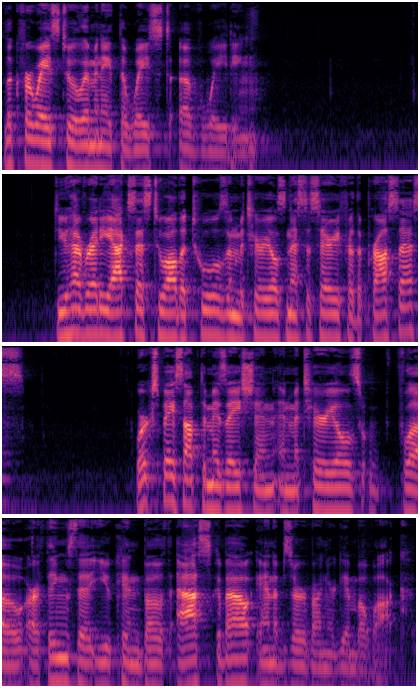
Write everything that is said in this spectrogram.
Look for ways to eliminate the waste of waiting. Do you have ready access to all the tools and materials necessary for the process? Workspace optimization and materials flow are things that you can both ask about and observe on your Gemba walk.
